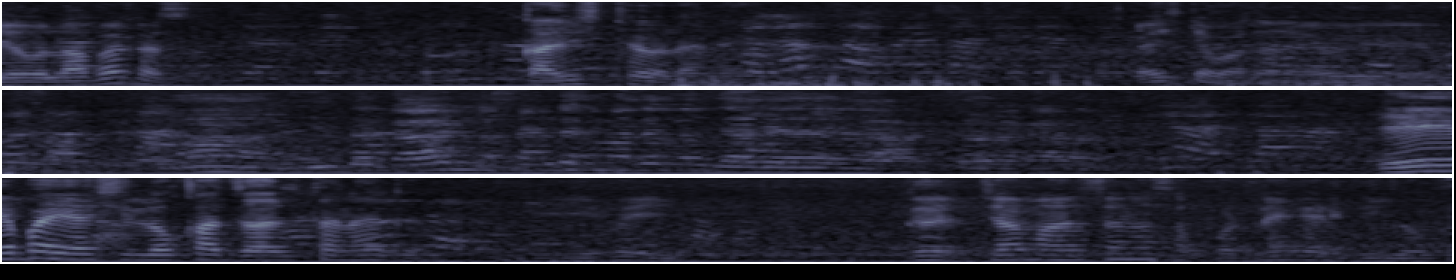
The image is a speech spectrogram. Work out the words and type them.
जेवला बा कसं काहीच ठेवला नाही काहीच ठेवायला नाही ए बाई अशी लोक जळता ना घरच्या माणसांना सपोर्ट नाही करत ही लोक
